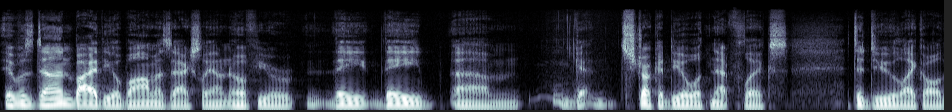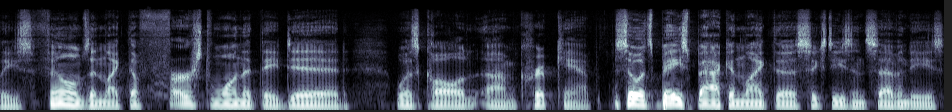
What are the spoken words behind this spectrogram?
it was done by the Obamas. Actually, I don't know if you were they they um, get, struck a deal with Netflix to do like all these films, and like the first one that they did was called um, Crip Camp. So it's based back in like the '60s and '70s.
